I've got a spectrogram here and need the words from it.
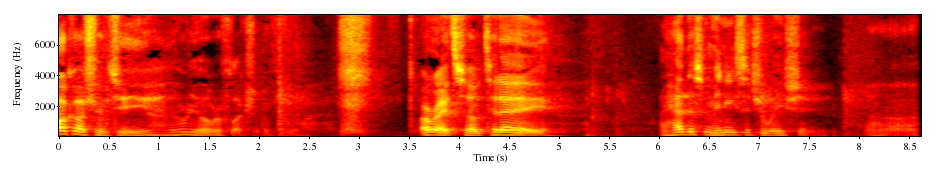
Akash Inti, the real reflection of you. All right, so today I had this mini situation. Uh,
